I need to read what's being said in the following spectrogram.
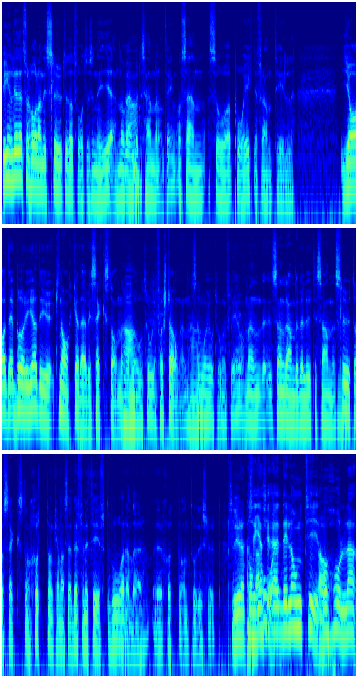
Vi inledde ett förhållande i slutet av 2009, november, Ja. december någonting. Och sen så pågick det fram till Ja, det började ju knaka där vid 16 när Ja. var otrogen första gången. Ja. Sen var jag otrogen flera gånger. Men sen rann det väl ut i sanden. Slut av 16, 17 kan man säga. Definitivt våren där. eh, 17 tog det slut. Så det är ju rätt Alltså, många ganska, år. eh, det är lång tid Ja. att hålla,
